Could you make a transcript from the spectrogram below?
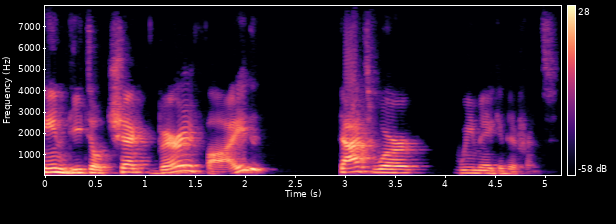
in detail, checked, verified. That's where we make a difference.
